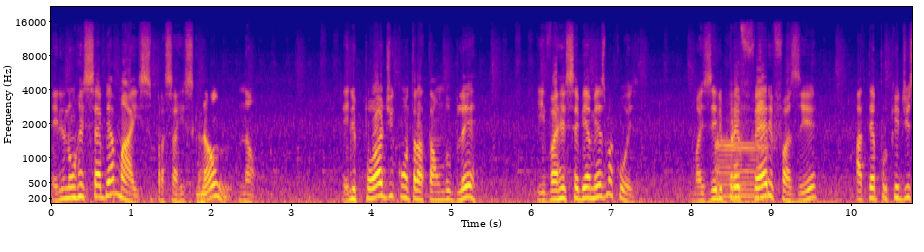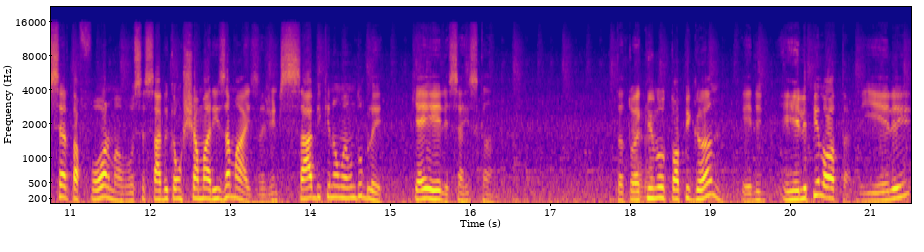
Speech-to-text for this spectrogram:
Ele não recebe a mais pra se arriscar. Não? Não. Ele pode contratar um dublê e vai receber a mesma coisa. Mas ele Ah. prefere fazer, até porque de certa forma você sabe que é um chamariz a mais. A gente sabe que não é um dublê, que é ele se arriscando. Tanto é que no Top Gun ele, ele pilota e ele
